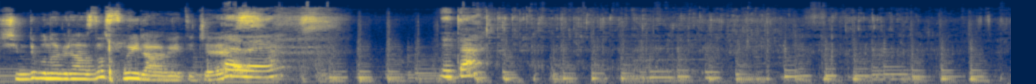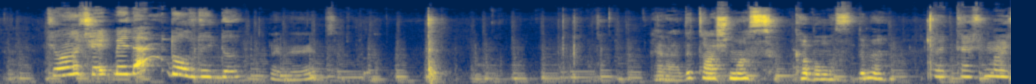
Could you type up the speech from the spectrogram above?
Şimdi buna biraz da su ilave edeceğiz. Evet. Neden? Şunu çekmeden mi dolduydu? Evet. Herhalde taşmaz kabımız değil mi? Evet taşmaz.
